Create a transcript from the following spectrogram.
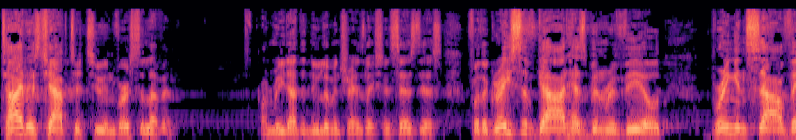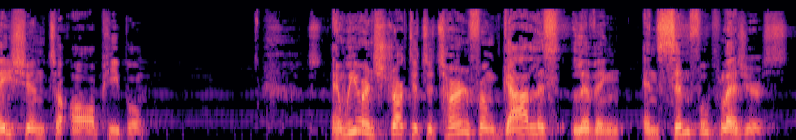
Titus chapter 2 and verse 11. I'm reading out the New Living Translation. It says this For the grace of God has been revealed, bringing salvation to all people. And we are instructed to turn from godless living and sinful pleasures.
